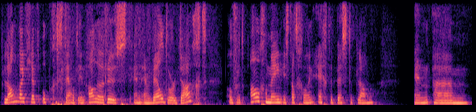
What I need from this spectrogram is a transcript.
plan wat je hebt opgesteld in alle rust en, en wel doordacht. Over het algemeen is dat gewoon echt het beste plan. En um,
